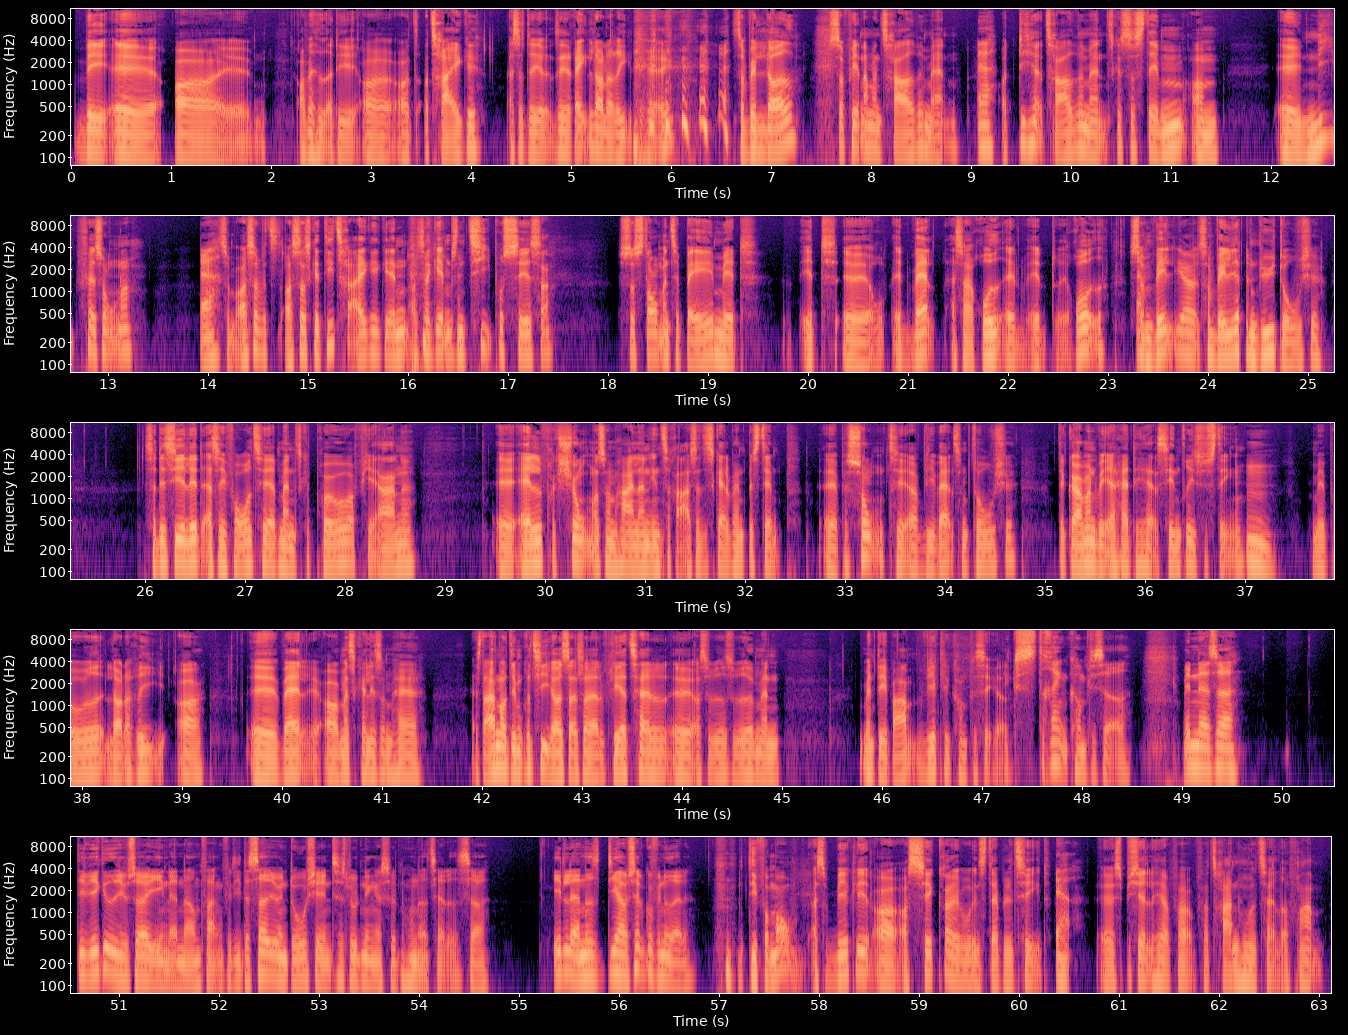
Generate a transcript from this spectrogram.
ved øh, og, øh, og hvad hedder det, og, og, og trække. Altså det, det er rent lotteri, det her, ikke? så ved lod, så finder man 30 mand. Ja. Og de her 30 mand skal så stemme om øh, ni personer, ja. som også, og så skal de trække igen, og så gennem sådan 10 processer, så står man tilbage med et et, øh, et valg, altså råd, et, et råd, som, ja. vælger, som vælger den nye doge. Så det siger lidt altså i forhold til, at man skal prøve at fjerne øh, alle fraktioner, som har en eller anden interesse. Det skal være en bestemt øh, person til at blive valgt som doge. Det gør man ved at have det her sindrige system mm. med både lotteri og øh, valg, og man skal ligesom have... Altså, der er noget demokrati også, altså er det flertal øh, osv., osv., men, men det er bare virkelig kompliceret. Ekstremt kompliceret. Men altså, det virkede jo så i en eller anden omfang, fordi der sad jo en doge ind til slutningen af 1700-tallet, så et eller andet, de har jo selv kunne finde ud af det. de formår altså virkelig at, at sikre jo en stabilitet, ja. øh, specielt her fra, fra 1300-tallet og frem,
